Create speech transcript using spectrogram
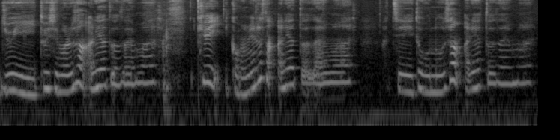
10位としまるさんありがとうございます。9位生駒みるさんありがとうございます。8位東能さんありがとうございます。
